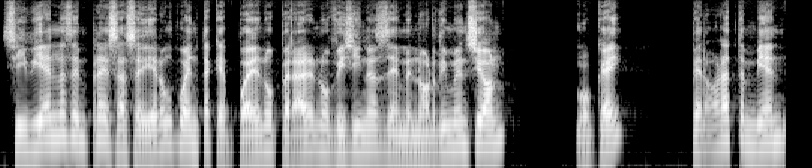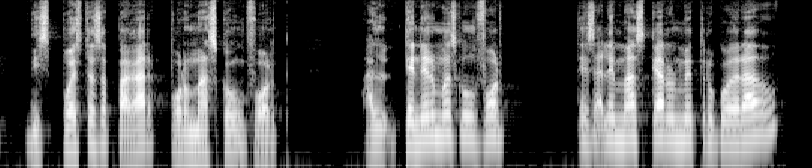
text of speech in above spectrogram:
Si bien las empresas se dieron cuenta que pueden operar en oficinas de menor dimensión, ¿ok? Pero ahora también dispuestas a pagar por más confort. Al tener más confort, te sale más caro el metro cuadrado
